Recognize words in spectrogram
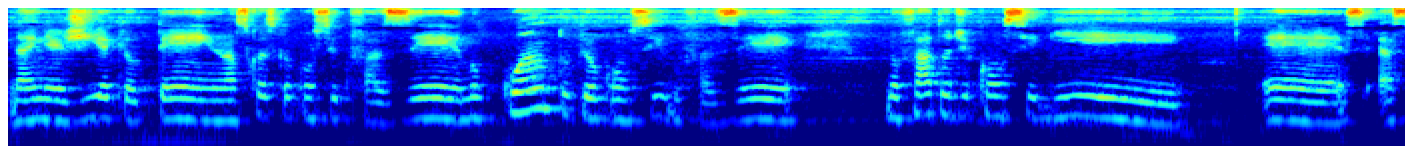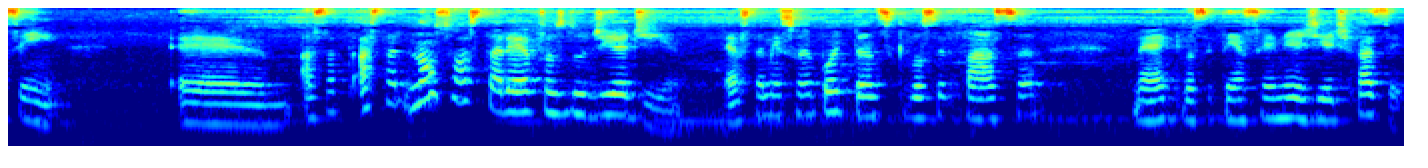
na energia que eu tenho, nas coisas que eu consigo fazer, no quanto que eu consigo fazer, no fato de conseguir, é, assim, é, as, as, não só as tarefas do dia a dia, essas também são importantes que você faça, né, que você tenha essa energia de fazer.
